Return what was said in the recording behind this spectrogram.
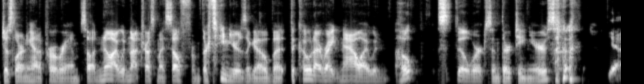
just learning how to program. So no, I would not trust myself from 13 years ago, but the code I write now, I would hope still works in 13 years. yeah.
